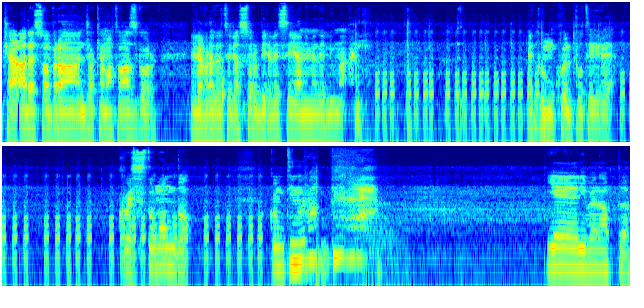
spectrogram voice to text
Cioè, adesso avrà già chiamato Asgore e le avrà detto di assorbire le sei anime degli umani. E con quel potere... Questo mondo continuerà a vivere. Yeah, level up.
